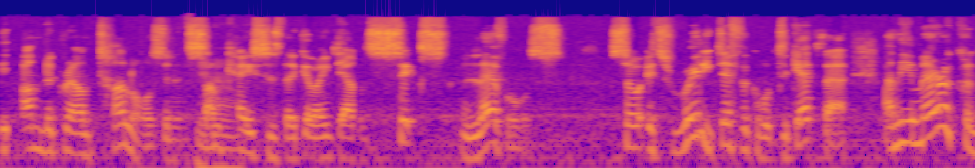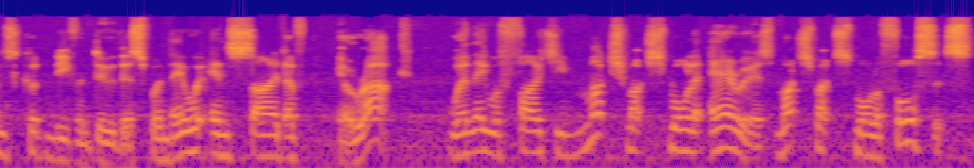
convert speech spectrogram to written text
the underground tunnels, and in some yeah. cases they're going down six levels. So it's really difficult to get there. And the Americans couldn't even do this when they were inside of Iraq, when they were fighting much, much smaller areas, much, much smaller forces.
